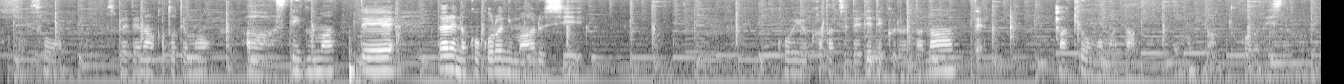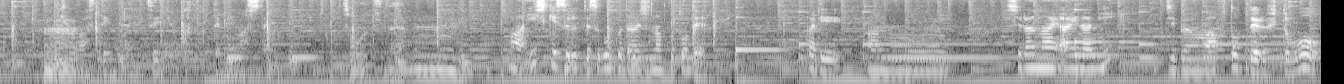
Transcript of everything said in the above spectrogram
ほど。そう。それでなんかとてもああスティグマって誰の心にもあるしこういう形で出てくるんだなって、まあ、今日もまた思ったところでしたので、うん。今日はスティグマについて語ってみましたよ。そうですね。うん。まあ、意識するってすごく大事なことでやっぱり、あのー知らない間に自分は太ってる人を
